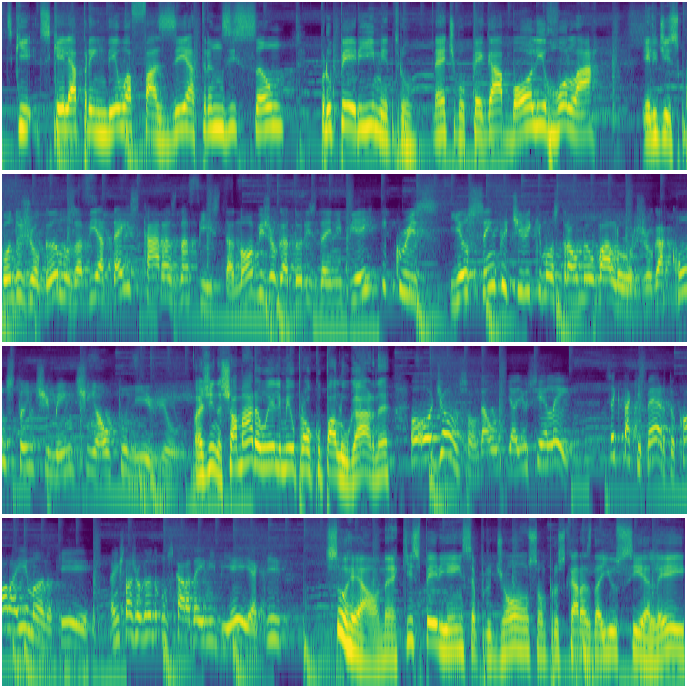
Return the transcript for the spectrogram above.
Diz que, diz que ele aprendeu a fazer a transição pro perímetro, né? Tipo, pegar a bola e rolar. Ele diz: Quando jogamos, havia 10 caras na pista, 9 jogadores da NBA e Chris. E eu sempre tive que mostrar o meu valor, jogar constantemente em alto nível. Imagina, chamaram ele meio pra ocupar lugar, né? Ô, ô Johnson, da, da UCLA, você que tá aqui perto, cola aí, mano, que a gente tá jogando com os caras da NBA aqui. Surreal, né? Que experiência pro Johnson, pros caras da UCLA.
